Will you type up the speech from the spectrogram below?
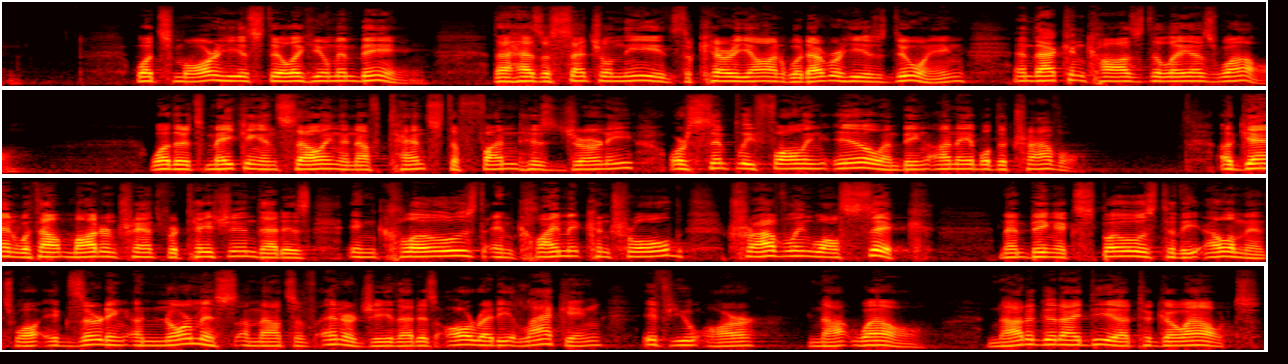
What's more, he is still a human being that has essential needs to carry on whatever he is doing, and that can cause delay as well whether it's making and selling enough tents to fund his journey or simply falling ill and being unable to travel. Again, without modern transportation that is enclosed and climate controlled, traveling while sick meant being exposed to the elements while exerting enormous amounts of energy that is already lacking if you are not well. Not a good idea to go out.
